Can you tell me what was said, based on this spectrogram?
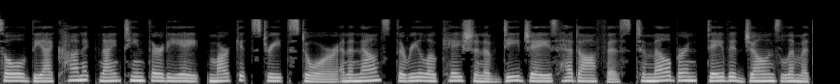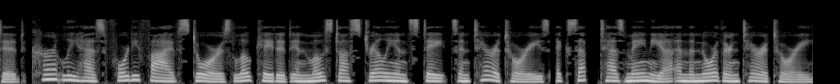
sold the iconic 1938 Market Street store and announced the relocation of DJ's head office to Melbourne. David Jones Limited currently has 45 stores located in most Australian states and territories except Tasmania and the Northern Territory.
